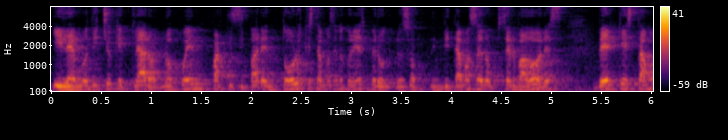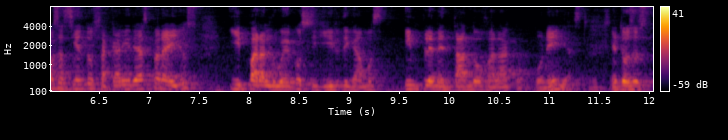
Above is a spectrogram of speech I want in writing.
y le hemos dicho que claro, no pueden participar en todo lo que estamos haciendo con ellas, pero los invitamos a ser observadores, ver qué estamos haciendo, sacar ideas para ellos y para luego seguir, digamos, implementando, ojalá, con, ellas. Entonces,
